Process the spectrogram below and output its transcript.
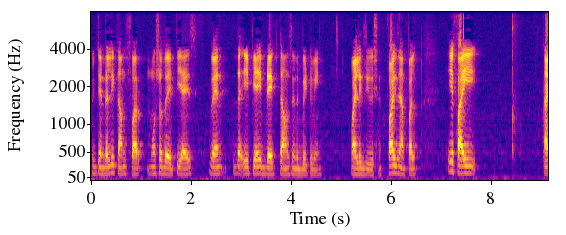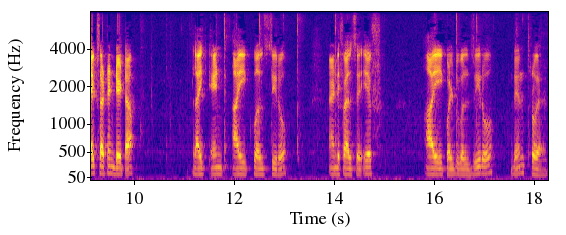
which generally comes for most of the apis when the api breaks down in the between while execution. For example if i type certain data like int i equals 0 and if I'll say if i equal to equal 0 then throw error.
